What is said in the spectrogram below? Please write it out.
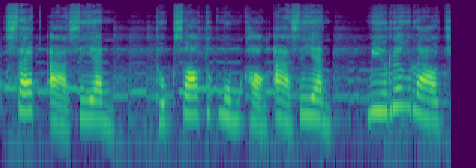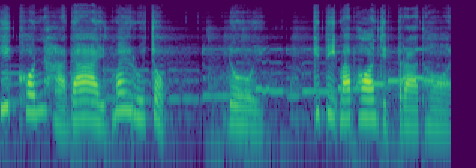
อกแซกอาเซียน ทุกซอกทุกมุมของอาเซียน มีเรื่องราวที่ค้นหาได้ไม่รู้จบ โดย กิติมาพรจิตราธร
